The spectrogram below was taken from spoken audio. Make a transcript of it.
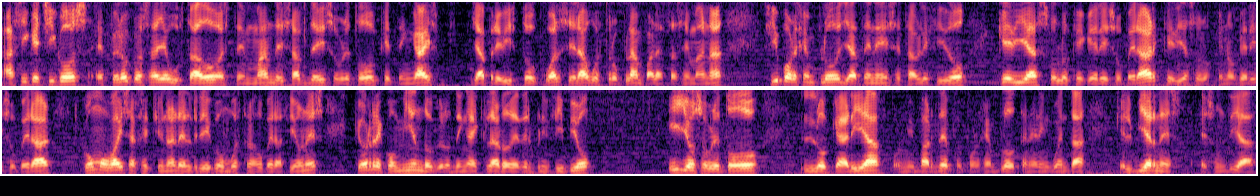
Así que chicos, espero que os haya gustado este Mondays Update, sobre todo que tengáis ya previsto cuál será vuestro plan para esta semana. Si por ejemplo ya tenéis establecido qué días son los que queréis operar, qué días son los que no queréis operar, cómo vais a gestionar el riesgo en vuestras operaciones, que os recomiendo que lo tengáis claro desde el principio. Y yo sobre todo lo que haría por mi parte, pues por ejemplo tener en cuenta que el viernes es un día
